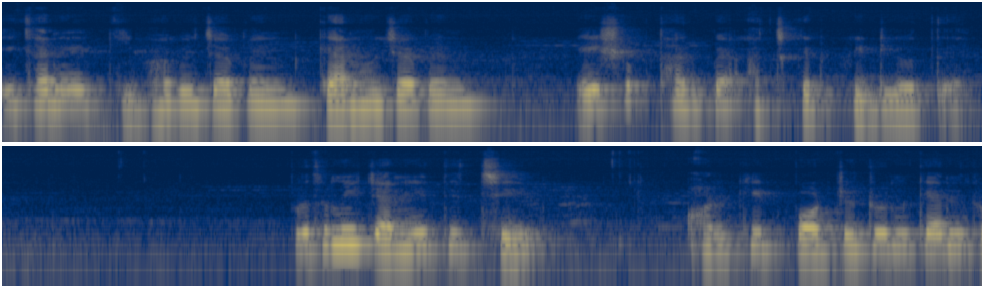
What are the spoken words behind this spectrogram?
এখানে কীভাবে যাবেন, কেন যাবেন এইসব থাকবে আজকের ভিডিওতে। প্রথমেই জানিয়ে দিচ্ছি, অর্কিড পর্যটন কেন্দ্র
